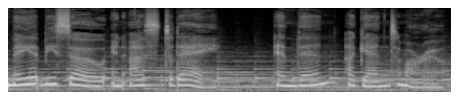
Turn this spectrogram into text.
May it be so in us today, and then again tomorrow.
